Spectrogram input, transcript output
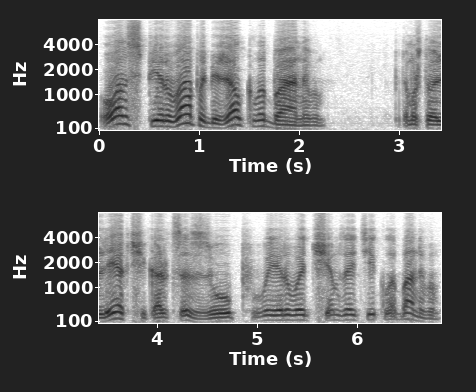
Он сперва побежал к Лобановым, потому что легче, кажется, зуб вырвать, чем зайти к Лобановым.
